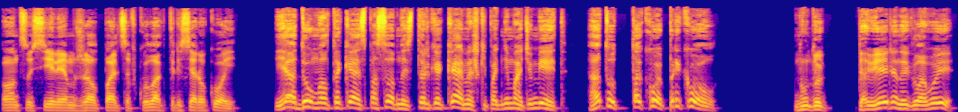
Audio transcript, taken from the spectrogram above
Он с усилием сжал пальцы в кулак, тряся рукой. «Я думал, такая способность только камешки поднимать умеет, а тут такой прикол!» «Ну да доверенный главы.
